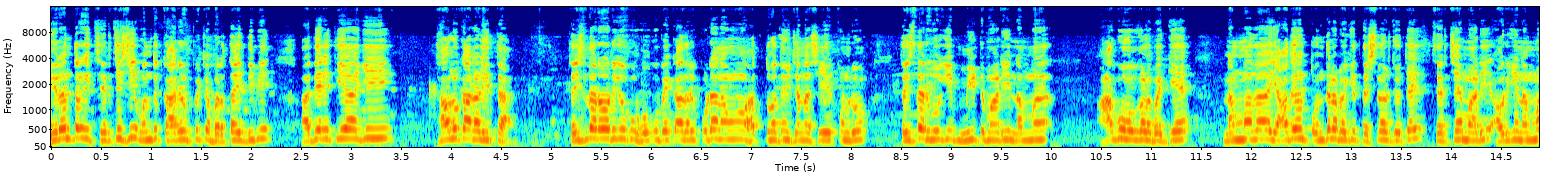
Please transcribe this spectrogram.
ನಿರಂತರವಾಗಿ ಚರ್ಚಿಸಿ ಒಂದು ಕಾರ್ಯರೂಪಕ್ಕೆ ಬರ್ತಾ ಇದ್ದೀವಿ. ಅದೇ ರೀತಿಯಾಗಿ ತಾಲೂಕಾಡಳಿತ ತಹಸೀಲ್ದಾರ್ ಅವರಿಗೆ ಹೋಗಬೇಕಾದ್ರೂ ಕೂಡ ನಾವು ಹತ್ತು ಹದಿನೈದು ಜನ ಸೇರಿಕೊಂಡು ತಹಸೀಲ್ದಾರ್ ಹೋಗಿ ಮೀಟ್ ಮಾಡಿ ನಮ್ಮ ಆಗು ಹೋಗುಗಳ ಬಗ್ಗೆ, ನಮ್ಮದ ಯಾವುದೇ ಒಂದು ತೊಂದರೆ ಬಗ್ಗೆ ತಹಸೀಲ್ದಾರ್ ಜೊತೆ ಚರ್ಚೆ ಮಾಡಿ ಅವರಿಗೆ ನಮ್ಮ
